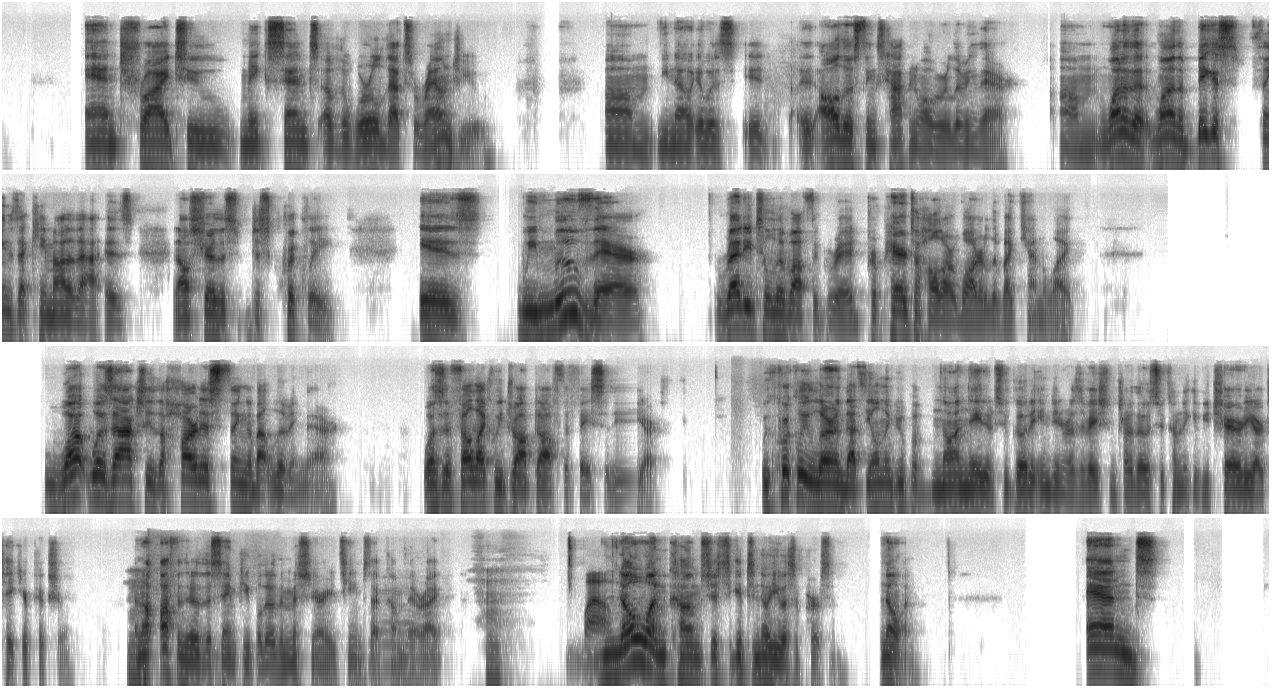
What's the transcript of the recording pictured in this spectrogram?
and try to make sense of the world that's around you Um, you know, it was it, it all those things happened while we were living there. Um, one of the one of the biggest things that came out of that is, and I'll share this just quickly, is we moved there ready to live off the grid, prepared to haul our water, live by candlelight. What was actually the hardest thing about living there was it felt like we dropped off the face of the earth. We quickly learned that the only group of non natives who go to Indian reservations are those who come to give you charity or take your picture. Mm. And often they're the same people, they're the missionary teams that come there, right? Hmm. Wow. No one comes just to get to know you as a person. No one. And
